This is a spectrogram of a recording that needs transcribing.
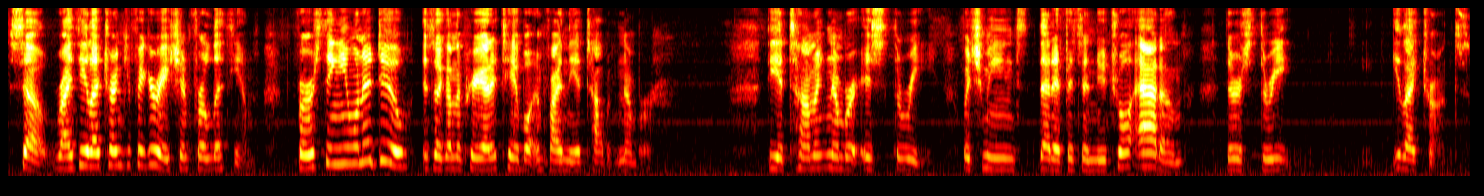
So, write the electron configuration for lithium. First thing you want to do is look on the periodic table and find the atomic number. The atomic number is 3, which means that if it's a neutral atom, there's 3 electrons.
